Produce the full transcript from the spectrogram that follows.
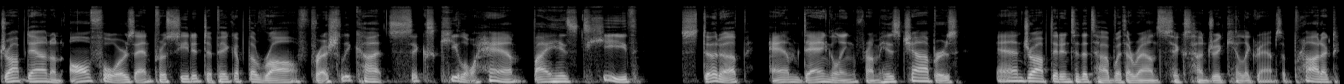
dropped down on all fours and proceeded to pick up the raw, freshly cut 6 kilo ham by his teeth, stood up, ham dangling from his choppers, and dropped it into the tub with around 600 kilograms of product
